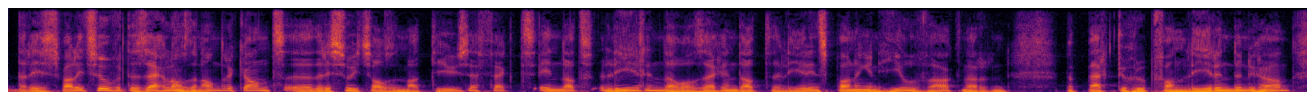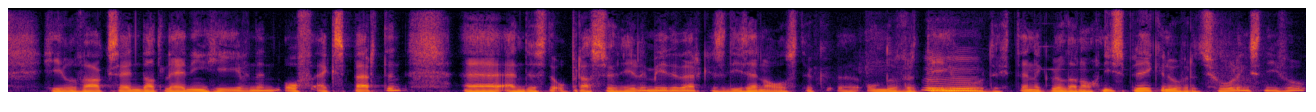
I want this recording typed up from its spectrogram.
daar is wel iets over te zeggen aan de andere kant. Uh, er is zoiets als een Matthäus-effect in dat leren. Dat wil zeggen dat de leerinspanningen heel vaak naar een beperkte groep van lerenden gaan. Heel vaak zijn dat leidinggevenden of experten. Uh, en dus de operationele medewerkers die zijn al een stuk ondervertegenwoordigd. Mm En ik wil dan nog niet spreken over het scholingsniveau,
